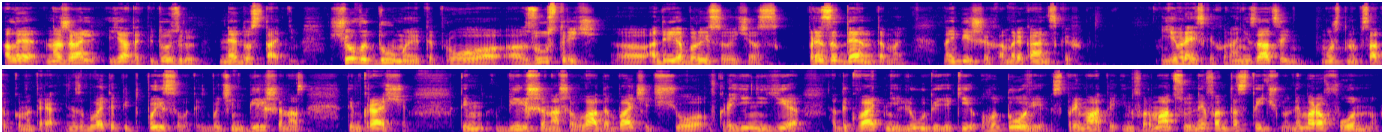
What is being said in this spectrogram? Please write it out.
але, на жаль, я так підозрюю, недостатнім. Що ви думаєте про е, зустріч е, Андрія Борисовича з президентами найбільших американських єврейських організацій? Можете написати в коментарях. І не забувайте підписуватись, бо чим більше нас, тим краще. Тим більше наша влада бачить, що в країні є адекватні люди, які готові сприймати інформацію не фантастичну, не марафонну,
